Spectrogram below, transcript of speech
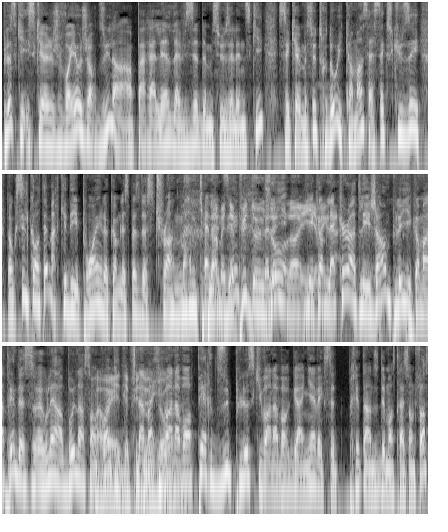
Puis là, ce, qui, ce que je voyais aujourd'hui, là, en parallèle de la visite de M. Zelensky, c'est que M. Trudeau, il commence à s'excuser. Donc, s'il comptait marquer des points, là, comme l'espèce de strongman canadien. Non, mais depuis deux ben jours, là, il, est comme la queue entre les jambes, puis là, il est comme en train de se rouler en boule dans son ben coin. puis finalement, il va en avoir perdu plus qu'il va en avoir gagné avec cette prétendue démonstration de force.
